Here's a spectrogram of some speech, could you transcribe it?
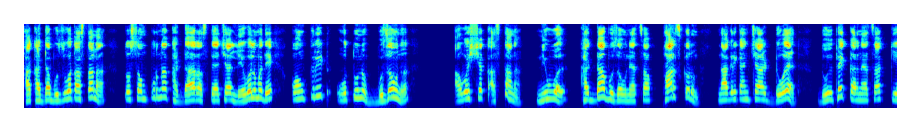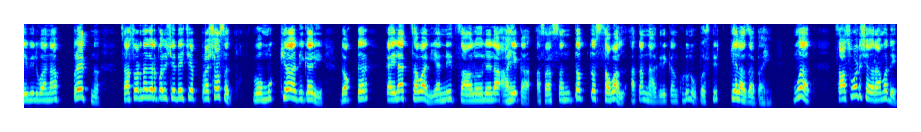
हा खड्डा बुजवत असताना तो संपूर्ण खड्डा रस्त्याच्या लेवलमध्ये कॉन्क्रीट ओतून बुजवणं आवश्यक असताना निव्वळ खड्डा बुजवण्याचा फार्स करून नागरिकांच्या डोळ्यात धुळफेक करण्याचा केविलवाना प्रयत्न सासवड नगर परिषदेचे प्रशासक व मुख्य अधिकारी डॉक्टर कैलास चव्हाण यांनी चालवलेला आहे का? असा संतप्त सवाल आता नागरिकांकडून उपस्थित केला जात आहे. मुळात सासवड शहरामध्ये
